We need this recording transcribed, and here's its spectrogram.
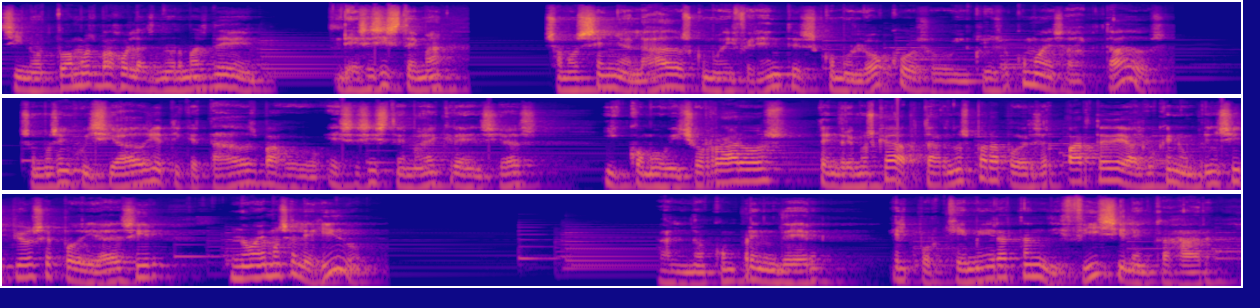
si no actuamos bajo las normas de, ese sistema, somos señalados como diferentes, como locos o incluso como desadaptados. Somos enjuiciados y etiquetados bajo ese sistema de creencias y como bichos raros tendremos que adaptarnos para poder ser parte de algo que en un principio se podría decir no hemos elegido. Al no comprender el por qué me era tan difícil encajar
